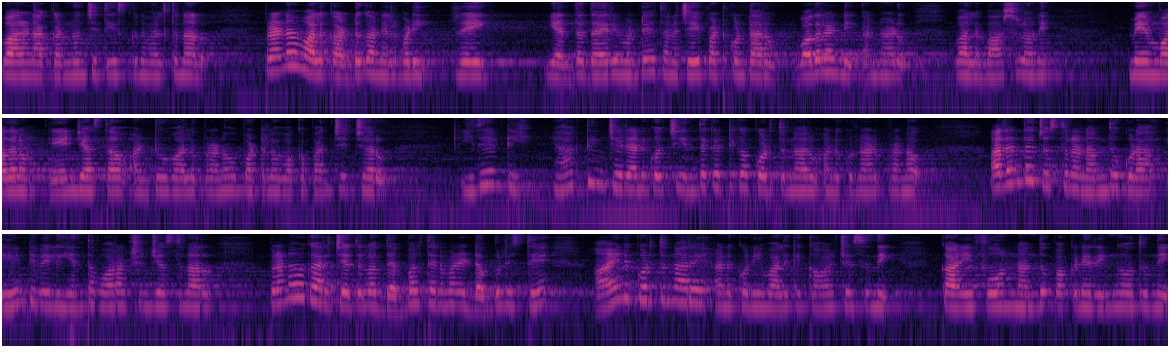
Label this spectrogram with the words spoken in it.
వాళ్ళని అక్కడి నుంచి తీసుకుని వెళ్తున్నారు. ప్రణవ్ వాళ్ళకు అడ్డుగా నిలబడి రే ఎంత ధైర్యం ఉంటే తన చేయి పట్టుకుంటారు వదలండి అన్నాడు వాళ్ళ భాషలోనే. మేం వదలం ఏం చేస్తావు? అంటూ వాళ్ళు ప్రణవ్ పట్టులో ఒక పంచిచ్చారు ఇదేంటి? యాక్టింగ్ చేయడానికి వచ్చి ఇంత గట్టిగా కొడుతున్నారు అనుకున్నాడు ప్రణవ్. అదంతా చూస్తున్న నందు కూడా ఏంటి వీళ్ళు ఎంత పోరాక్షం చేస్తున్నారు? ప్రణవ్ గారి చేతిలో దెబ్బలు తినమని డబ్బులు ఇస్తే ఆయన కొడుతున్నారే అనుకుని వాళ్ళకి కాల్ చేసింది. కానీ ఫోన్ నందు పక్కనే రింగ్ అవుతుంది.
